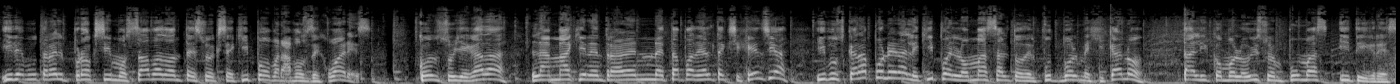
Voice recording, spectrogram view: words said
y debutará el próximo sábado ante su ex equipo Bravos de Juárez. Con su llegada, la máquina entrará en una etapa de alta exigencia y buscará poner al equipo en lo más alto del fútbol mexicano, tal y como lo hizo en Pumas y Tigres.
